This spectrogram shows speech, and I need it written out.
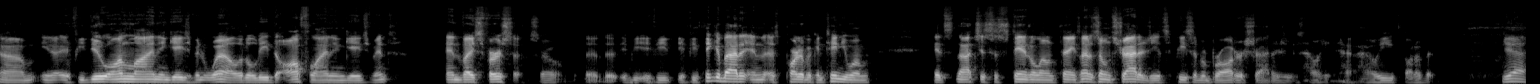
um, you know, if you do online engagement well, it'll lead to offline engagement, and vice versa. So if you if you if you think about it in, as part of a continuum it's not just a standalone thing. It's not its own strategy. It's a piece of a broader strategy. Is how he how he thought of it. Yeah.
